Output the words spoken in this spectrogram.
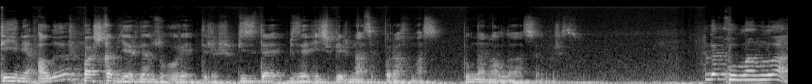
dini alır, başka bir yerden zuhur ettirir. Bizde bize hiçbir nasip bırakmaz. Bundan Allah'a sığınırız. de kullanılan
